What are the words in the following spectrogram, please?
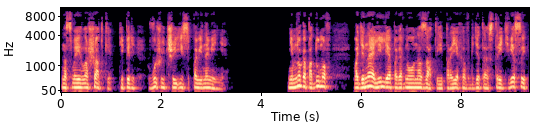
на своей лошадке, теперь вышедшей из повиновения. Немного подумав, водяная лилия повернула назад и, проехав где-то с треть весы,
